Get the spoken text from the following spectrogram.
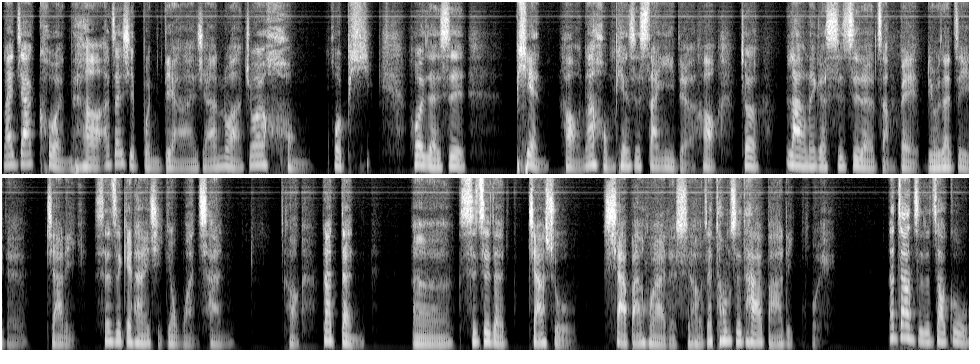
来家困哈，啊这些本地啊，想要弄就会哄或骗，或者是骗。好，那哄骗是善意的哈，就让那个失智的长辈留在自己的家里，甚至跟他一起用晚餐。好，那等呃失智的家属下班回来的时候，再通知他把他领回。那这样子的照顾，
